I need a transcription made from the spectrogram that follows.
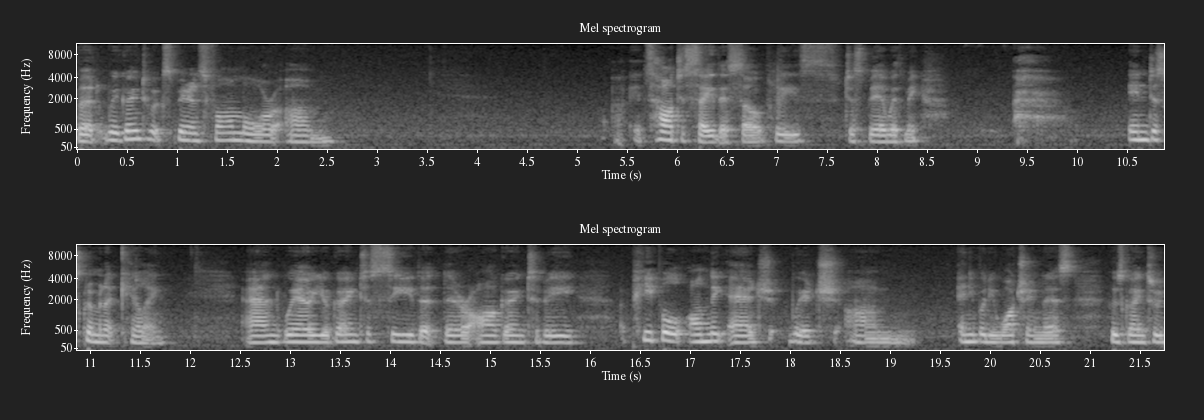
But we're going to experience far more. Um, it's hard to say this, so please just bear with me. Indiscriminate killing, and where you're going to see that there are going to be people on the edge, which um, anybody watching this who's going through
